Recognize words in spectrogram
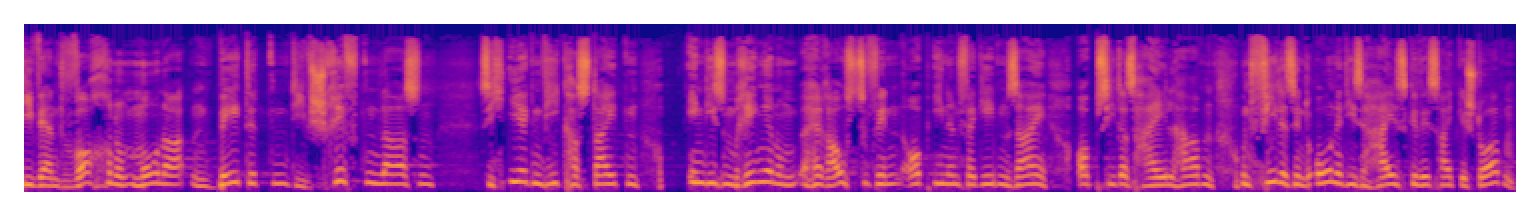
die während Wochen und Monaten beteten, die Schriften lasen, sich irgendwie kasteiten in diesem Ringen, um herauszufinden, ob ihnen vergeben sei, ob sie das Heil haben. Und viele sind ohne diese Heilsgewissheit gestorben.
